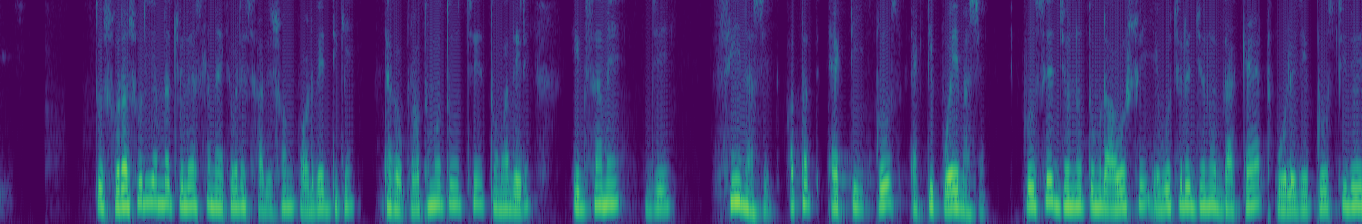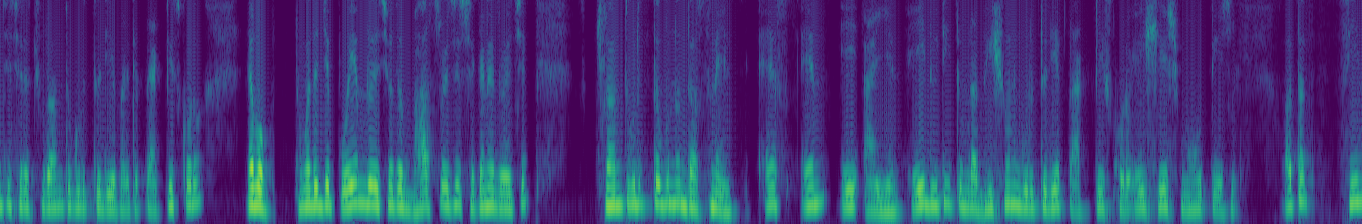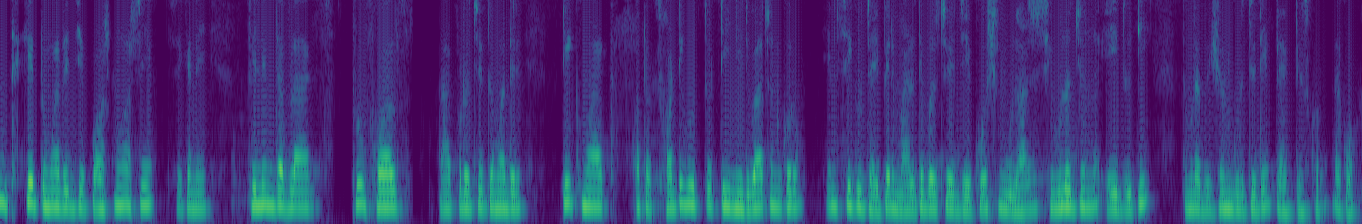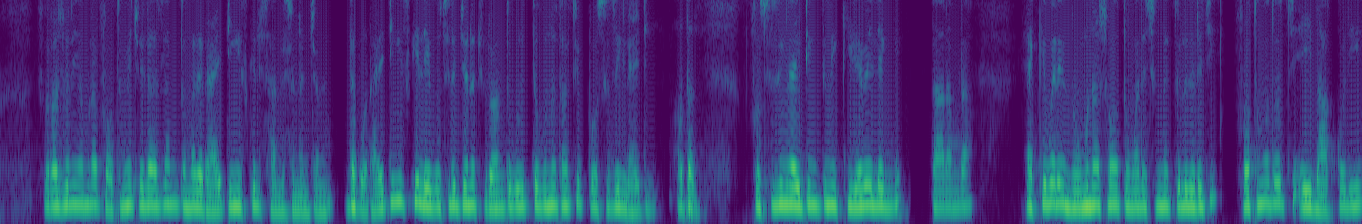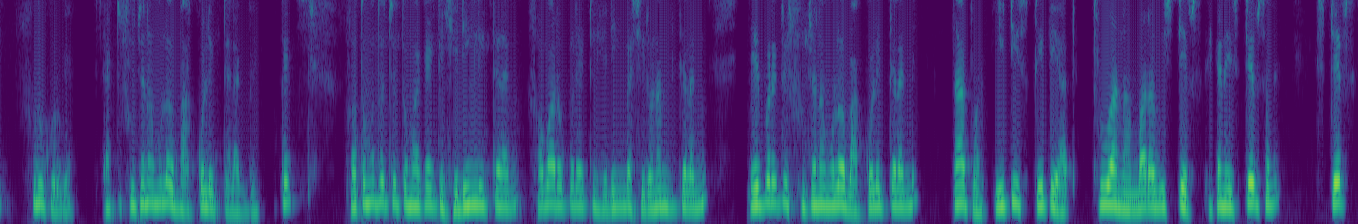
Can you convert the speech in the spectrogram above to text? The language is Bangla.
তো সরাসরি আমরা চলে আসলাম একেবারে সাজেশন পর্বের দিকে। দেখো, প্রথমত হচ্ছে তোমাদের এক্সামে যে সিন আসে, অর্থাৎ একটি প্রোস একটি পোয়েম আসে। প্রোসের জন্য তোমরা অবশ্যই এবছরের জন্য দ্য ক্যাট বলে যে প্রোসটি রয়েছে, সেটা চূড়ান্ত গুরুত্ব দিয়ে বাড়িতে প্র্যাকটিস করো। এবং তোমাদের যে পোয়েম রয়েছে, অর্থাৎ ভাস রয়েছে, সেখানে রয়েছে চূড়ান্ত গুরুত্বপূর্ণ the snail S N A I L এই দুটি তোমরা ভীষণ গুরুত্ব দিয়ে প্র্যাকটিস করো এই শেষ মুহূর্তে এসে। অর্থাৎ সিন থেকে তোমাদের যে প্রশ্ন আসে, সেখানে fill in the blanks true false তারপর হচ্ছে তোমাদের টিক মার্ক অর্থাৎ সঠিক উত্তরটি নির্বাচন করো। এমসিকিউ টাইপের মাল্টিপল চয়েস যে কোশ্চেনগুলো আসে, সেগুলোর জন্য এই দুটি তোমরা ভীষণ গুরুত্ব দিয়ে প্র্যাকটিস করো। দেখো, সরাসরি আমরা প্রথমে চলে আসলাম তোমাদের রাইটিং স্কিল সাজেশনের জন্য। দেখো রাইটিং স্কিল এবছরের জন্য চূড়ান্ত গুরুত্বপূর্ণ থাকছে প্রসেসিং রাইটিং অর্থাৎ প্রসেসিং রাইটিং তুমি কীভাবে লিখবে, তার আমরা একেবারে নমুনা সহ তোমাদের সামনে তুলে ধরেছি। প্রথমত হচ্ছে এই বাক্য দিয়ে শুরু করবে। একটা সূচনামূলক বাক্য লিখতে লাগবে ওকে প্রথমত হচ্ছে তোমাকে একটি হেডিং লিখতে লাগবে, সবার উপরে একটি হেডিং বা শিরোনাম দিতে লাগবে। এরপর একটি সূচনামূলক বাক্য লিখতে লাগবে। তারপর it is prepared through a number of steps এখানে স্টেপস হবে। স্টেপস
